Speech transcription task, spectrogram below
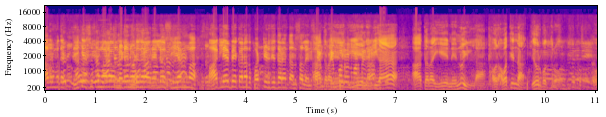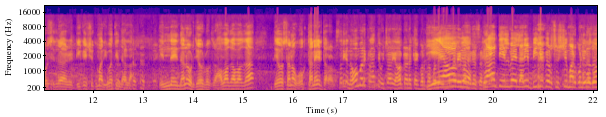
ಆದ್ರೆ ಮತ್ತೆ ಡಿ ಕೆ ಶಿವಕುಮಾರ್ ಅವ್ರ ನಡೆ ನೋಡಿದ್ರೆ ಅವರೆಲ್ಲೋ ಸಿಎಂ ಆಗ್ಲೇಬೇಕು ಅನ್ನೋದು ಪಟ್ಟು ಹಿಡಿದಿದ್ದಾರೆ ಅಂತ ಅನ್ಸಲ್ಲ ಏನ್ ಆ ಥರ ಏನು ಈಗ ಆ ಥರ ಏನೇನೂ ಇಲ್ಲ. ಅವ್ರು ಅವತ್ತಿಂದ ದೇವ್ರ ಭಕ್ತರು. ಅವ್ರು ಡಿ ಕೆ ಶಿವಕುಮಾರ್ ಇವತ್ತಿಂದ ಅಲ್ಲ. ಹಿಂದೆಯಿಂದನೂ ಅವ್ರು ದೇವ್ರ ಭಕ್ತರು. ಅವಾಗ ಆವಾಗ ದೇವಸ್ಥಾನ ಹೋಗ್ತಾನೆ ಇರ್ತಾರೆ ಅವರು. ಸರಿ ನವೆಂಬರ್ ಕ್ರಾಂತಿ ವಿಚಾರ ಯಾವ ಕಾರಣಕ್ಕಾಗಿ ಯಾವ ಕ್ರಾಂತಿ ಇಲ್ವೇ ಇಲ್ಲ ರೀ ಬಿಜೆಪಿ ಅವರು ಸೃಷ್ಟಿ ಮಾಡ್ಕೊಂಡಿರೋದು.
